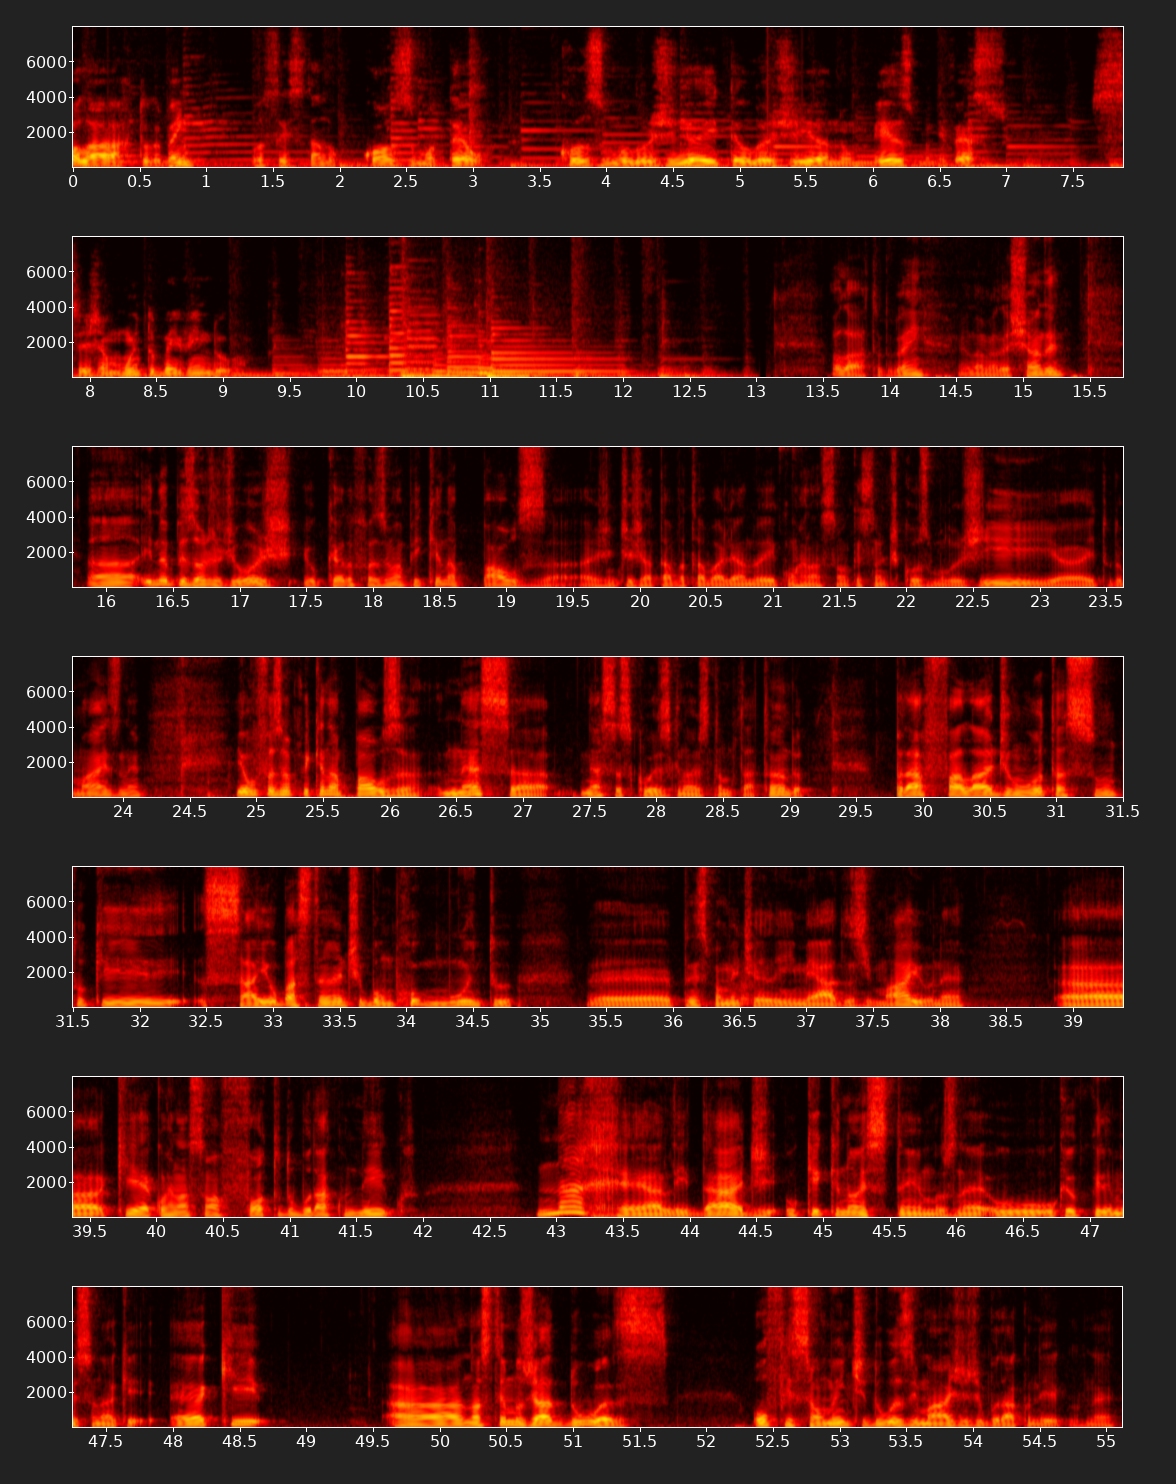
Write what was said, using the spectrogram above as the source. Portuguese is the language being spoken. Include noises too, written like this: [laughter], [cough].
Olá, tudo bem? Você está no Cosmotel, Cosmologia e Teologia no mesmo universo. Seja muito bem-vindo. Olá, tudo bem? Meu nome é Alexandre. Uh, e no episódio de hoje eu quero fazer uma pequena pausa. A gente já estava trabalhando aí com relação à questão de cosmologia e tudo mais, né? E eu vou fazer uma pequena pausa nessa, nessas coisas que nós estamos tratando para falar de um outro assunto que saiu bastante, [laughs] bombou muito, é, principalmente ali em meados de maio, né? Uh, que é com relação à foto do buraco negro. Na realidade, o que, que nós temos, né? O, o que eu queria mencionar aqui é que uh, nós temos já duas, oficialmente, duas imagens de buraco negro, né?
